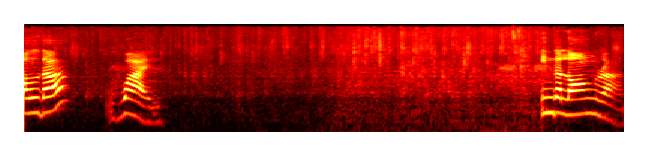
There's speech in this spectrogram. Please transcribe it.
all the while in the long run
